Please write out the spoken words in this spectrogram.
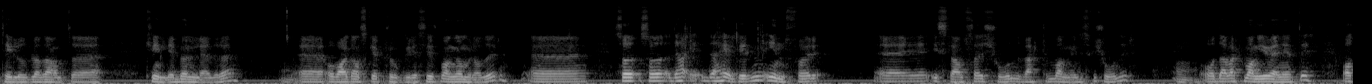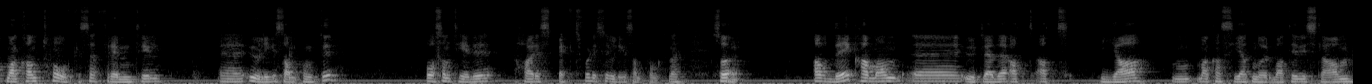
tillot bl.a. Uh, kvinnelige bønneledere. Eh, og var ganske progressiv på mange områder. Eh, så så det, har, det har hele tiden innenfor eh, islams tradisjon vært mange diskusjoner. Mm. Og det har vært mange uenigheter. Og at man kan tolke seg frem til eh, ulike standpunkter, og samtidig ha respekt for disse ulike standpunktene. Så Mm. av det kan man eh, utlede at, at ja, man kan si at normativ islam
